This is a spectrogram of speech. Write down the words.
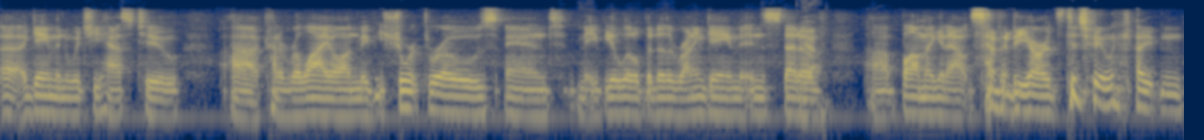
a game in which he has to uh, kind of rely on maybe short throws and maybe a little bit of the running game instead yeah. of uh, bombing it out 70 yards to Jalen Guyton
